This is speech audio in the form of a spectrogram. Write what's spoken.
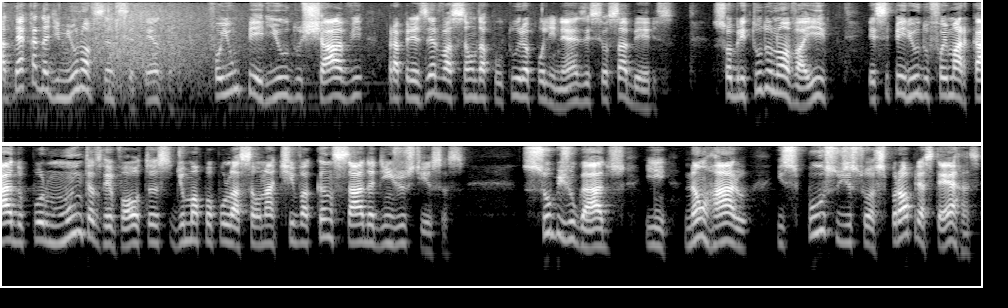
A década de 1970 foi um período chave para a preservação da cultura polinésia e seus saberes. Sobretudo no Havaí, esse período foi marcado por muitas revoltas de uma população nativa cansada de injustiças. Subjugados e, não raro, expulsos de suas próprias terras,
